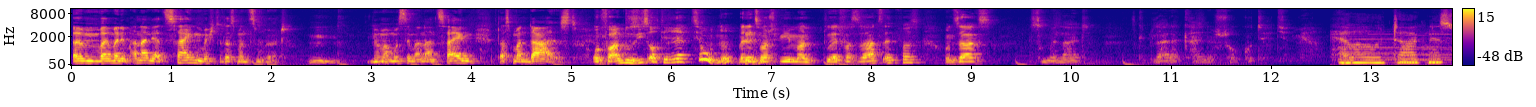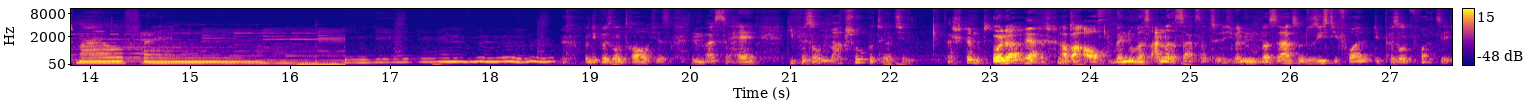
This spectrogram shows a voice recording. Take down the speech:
Ähm, weil man dem anderen ja zeigen möchte, dass man zuhört. Ja, man muss dem anderen zeigen, dass man da ist. Und vor allem, du siehst auch die Reaktion, ne? Wenn jetzt zum Beispiel jemand, du etwas sagst, etwas und sagst, es tut mir leid, es gibt leider keine Schokotörtchen mehr. Hello, darkness, my old friend. Die Person traurig ist, dann weißt du, hey, die Person mag Schokotörtchen. Das stimmt. Oder? Ja, das stimmt. Aber auch, wenn du was anderes sagst, natürlich. Wenn du was sagst und du siehst, die, Freude, die Person freut sich.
